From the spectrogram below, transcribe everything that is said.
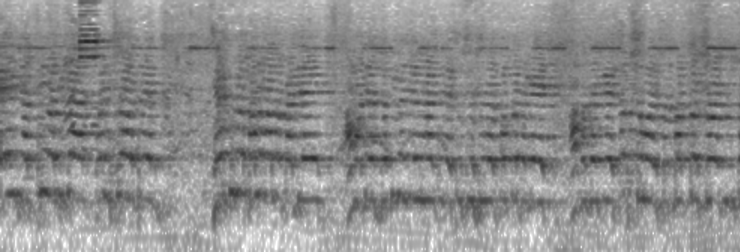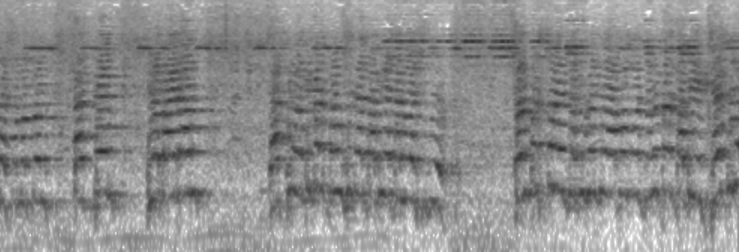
এই জাতীয় অধিকার পরিষদের যেগুলো ভালো ভালো কাজে আমাদের জ্যোতিগঞ্জ ইউনাইটেড পক্ষ থেকে আপনাদেরকে সবসময় সর্বাত্ম সহযোগিতা সমর্থন থাকবেন। জাতীয় অধিকার পরিষদের দাবি এটা নয় শুধু সর্বস্তরের জ্যোতিগঞ্জের আবহাওয়ার জনতার দাবি যেগুলো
